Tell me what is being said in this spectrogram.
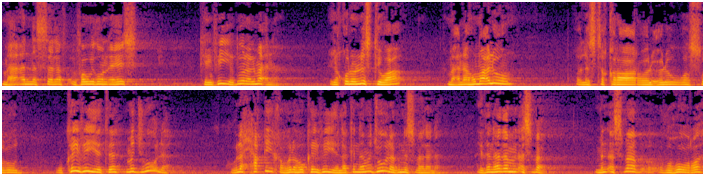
مع أن السلف يفوضون إيش؟ كيفية دون المعنى. يقولون الاستواء معناه معلوم. والاستقرار والعلو والصعود وكيفيته مجهولة. وله حقيقة وله كيفية لكنها مجهولة بالنسبة لنا. إذن هذا من أسباب. من أسباب ظهوره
